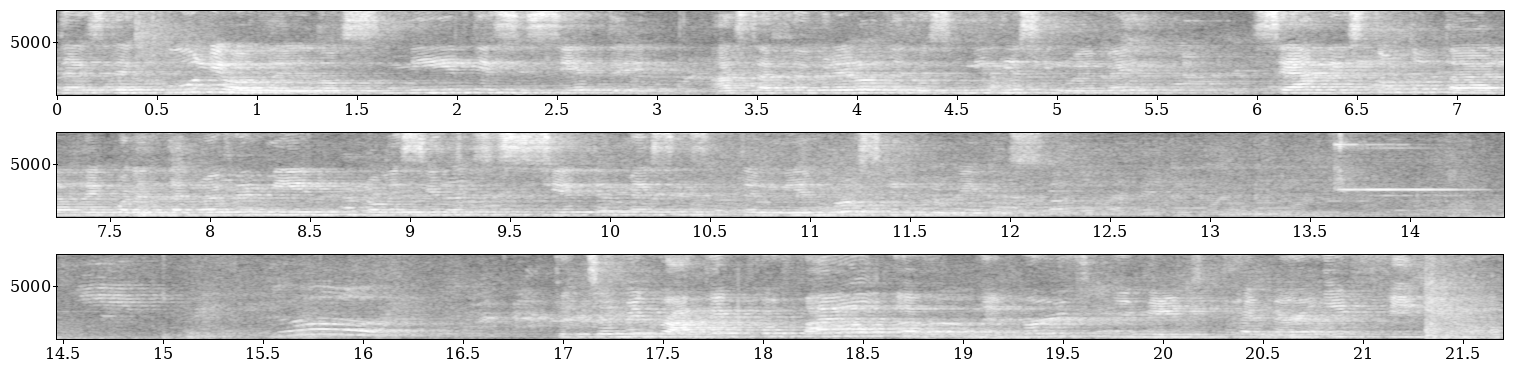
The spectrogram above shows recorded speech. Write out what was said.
Desde julio del 2017 hasta febrero de 2019 se han visto un total de 49.917 meses de miembros incluidos. The demographic profile of remains primarily female.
